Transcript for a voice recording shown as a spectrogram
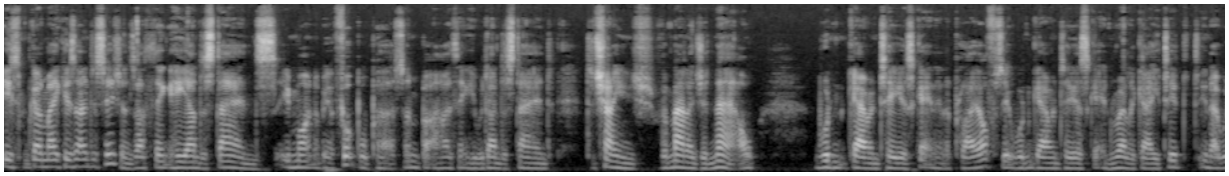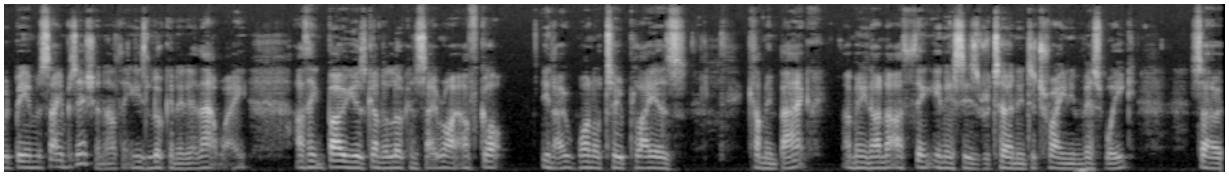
he's going to make his own decisions. I think he understands. He might not be a football person, but I think he would understand to change the manager now wouldn't guarantee us getting in the playoffs. It wouldn't guarantee us getting relegated. You know, would be in the same position. I think he's looking at it that way. I think Bowyer's going to look and say, right, I've got you know one or two players coming back. I mean, I, I think Inniss is returning to training this week, so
